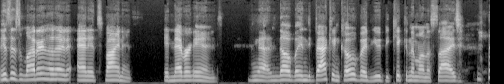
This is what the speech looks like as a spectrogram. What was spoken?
This is motherhood at its finest. It never ends. Yeah, no, but in, back in COVID, you'd be kicking them on the side.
